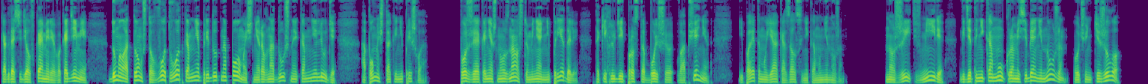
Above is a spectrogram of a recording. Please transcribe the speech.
Когда сидел в камере в академии, думал о том, что вот-вот ко мне придут на помощь неравнодушные ко мне люди, а помощь так и не пришла. Позже я, конечно, узнал, что меня не предали, таких людей просто больше вообще нет, и поэтому я оказался никому не нужен. Но жить в мире, где ты никому, кроме себя, не нужен, очень тяжело.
